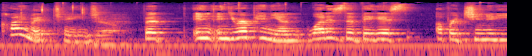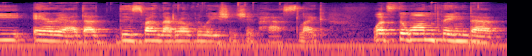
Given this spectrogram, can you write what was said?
climate change. Yeah. But in, in your opinion, what is the biggest opportunity area that this bilateral relationship has? Like, what's the one thing that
